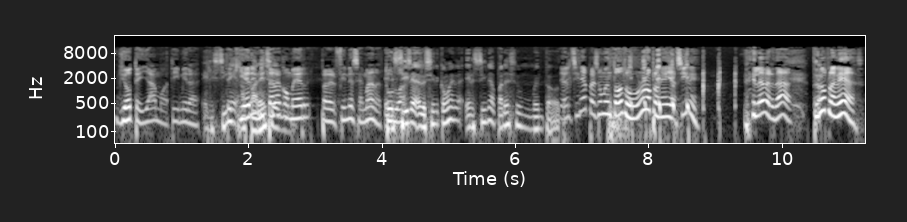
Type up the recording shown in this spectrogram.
yo te llamo a ti. Mira, El cine te quiero invitar a comer para el fin de semana. Tú El lo cine, haces. el cine, ¿cómo es? El cine aparece un momento a otro. El cine aparece de un momento a otro. Uno no planea ir al cine. Es la verdad. Tú no planeas.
